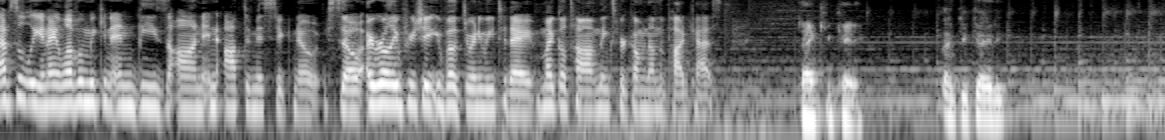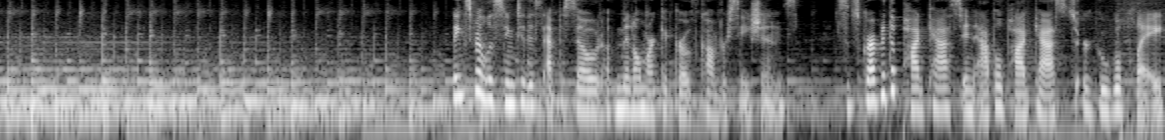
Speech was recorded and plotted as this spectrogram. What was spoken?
Absolutely. And I love when we can end these on an optimistic note. So I really appreciate you both joining me today. Michael, Tom, thanks for coming on the podcast. Thank you, Katie. Thank you, Katie. Thanks for listening to this episode of Middle Market Growth Conversations. Subscribe to the podcast in Apple Podcasts or Google Play,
